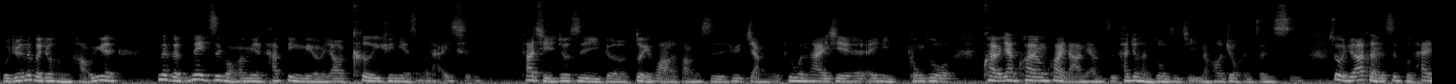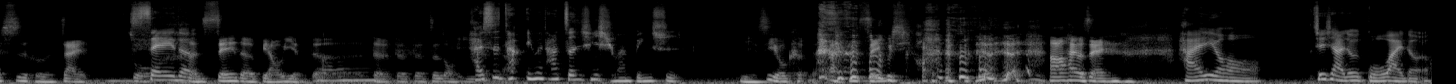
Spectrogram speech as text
我觉得那个就很好，因为那个那支广告里面他并没有要刻意去念什么台词。他其实就是一个对话的方式去讲，去问他一些，哎、欸，你工作快像快问快答那样子，他就很做自己，然后就很真实。所以我觉得他可能是不太适合在做很 C 的表演的的的的这种意思。还是他，因为他真心喜欢宾士，也是有可能，谁不喜欢？好，还有谁？还有接下来就是国外的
